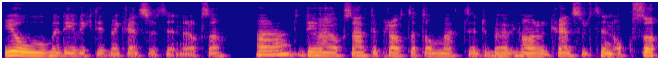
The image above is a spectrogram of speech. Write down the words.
Jo, men det är viktigt med kvällsrutiner också. Mm. Det har jag också alltid pratat om att du behöver ha en kvällsrutin också.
